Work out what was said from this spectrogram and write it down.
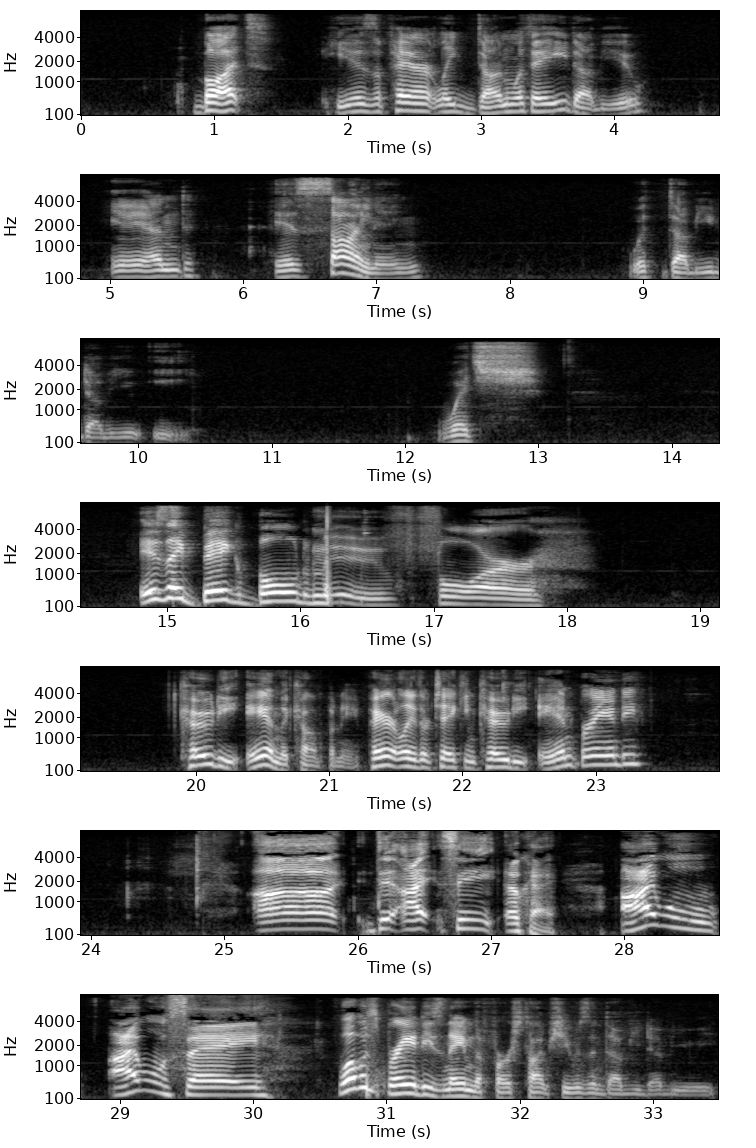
but he is apparently done with AEW and is signing with WWE. Which is a big bold move for Cody and the company. Apparently they're taking Cody and Brandy. uh did i see okay i will i will say What was Brandy's name the first time she was in? WWE?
